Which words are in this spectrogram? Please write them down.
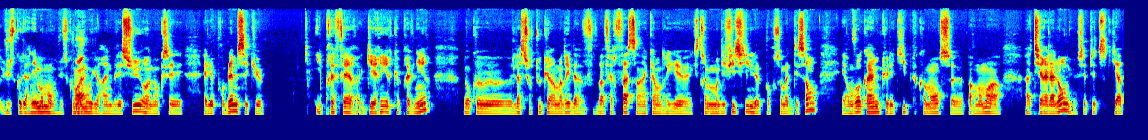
jusqu'au dernier moment, jusqu'au moment où il y aura une blessure. Donc c'est... Et le problème, c'est que il préfère guérir que prévenir. Donc euh, là, surtout que Madrid va faire face à un calendrier euh, extrêmement difficile pour ce mois de décembre. Et on voit quand même que l'équipe commence par moment à, tirer la langue. C'est peut-être ce qui a,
